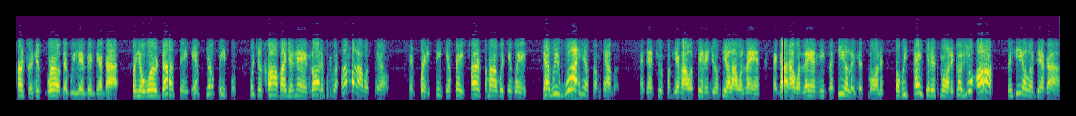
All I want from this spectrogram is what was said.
country and this world that we live in, dear God. For your word does say, if your people, which are called by your name, Lord, if we would humble ourselves and pray, seek your face, turn from our wicked ways, that we would hear from heaven and that you'll forgive our sin and you'll heal our land. And God, our land needs a healing this morning. But we thank you this morning because you are the healer, dear God.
